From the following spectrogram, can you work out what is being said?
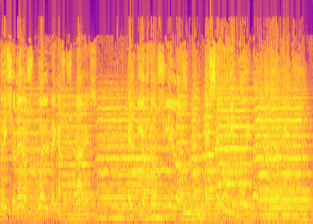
prisioneros vuelven a sus hogares. El Dios de los cielos es el único y verdadero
